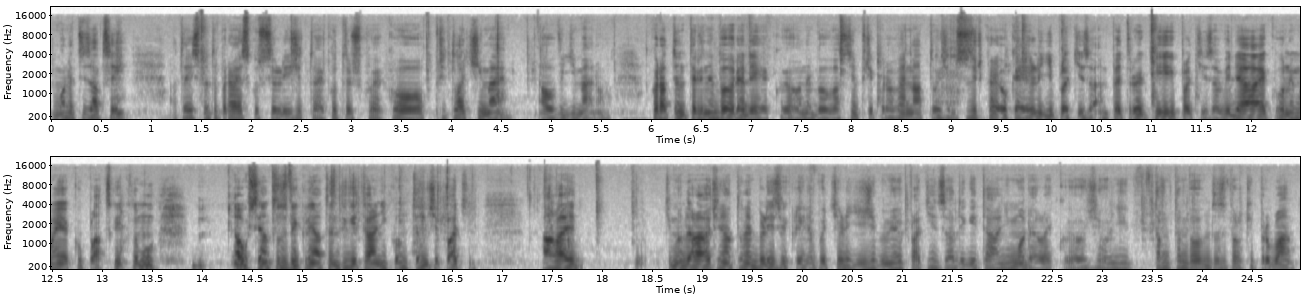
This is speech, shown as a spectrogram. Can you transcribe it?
monetizaci a tady jsme to právě zkusili, že to jako trošku jako přitlačíme a uvidíme. No akorát ten trh nebyl ready, jako jo, nebyl vlastně připraven na to, že jsme si říkali, OK, lidi platí za MP3, platí za videa, jako nemají jako placky k tomu a už si na to zvykli, na ten digitální content, že platí. Ale ti modeláři na to nebyli zvyklí, nebo ti lidi, že by měli platit za digitální model, jako jo, že oni, tam, tam byl dost velký problém.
